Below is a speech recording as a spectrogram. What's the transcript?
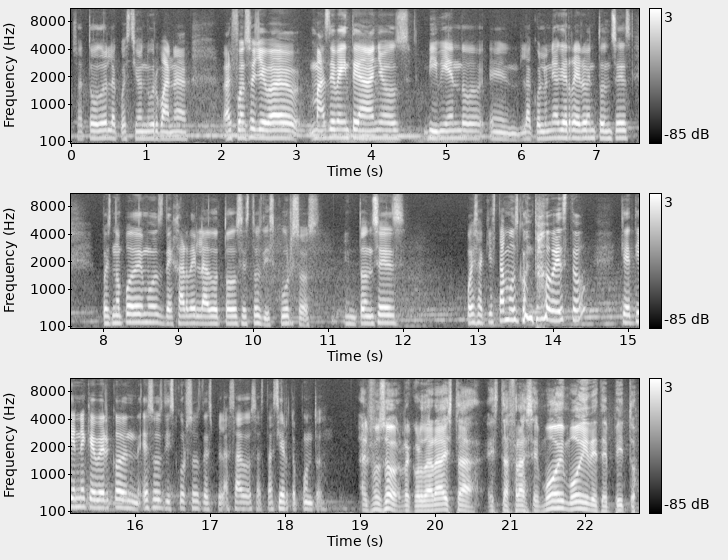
O sea, toda la cuestión urbana. Alfonso lleva más de 20 años viviendo en la colonia Guerrero, entonces pues no podemos dejar de lado todos estos discursos. Entonces, pues aquí estamos con todo esto que tiene que ver con esos discursos desplazados hasta cierto punto. Alfonso recordará esta, esta frase muy, muy de Tepito.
